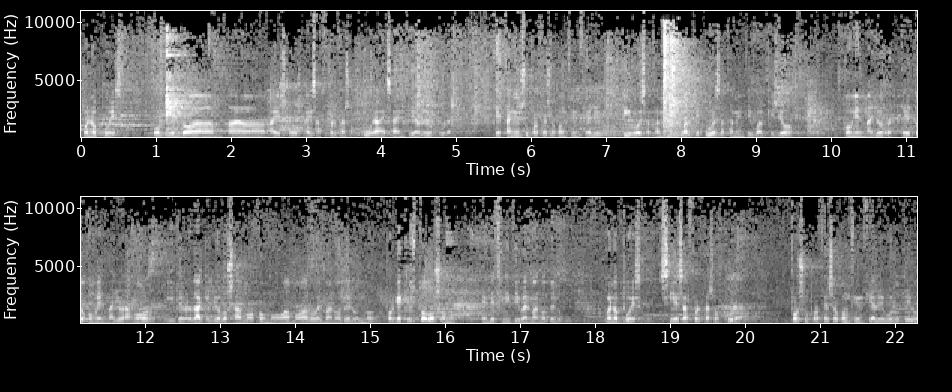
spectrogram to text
Bueno, pues volviendo a, a esas fuerzas oscuras, a esas entidades oscuras, que están en su proceso conciencial y evolutivo, exactamente igual que tú, exactamente igual que yo, con el mayor respeto, con el mayor amor, y de verdad que yo los amo como amo a los hermanos de luz, porque es que todos somos, en definitiva, hermanos de luz. Bueno, pues si esas fuerzas oscuras por su proceso conciencial y evolutivo,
